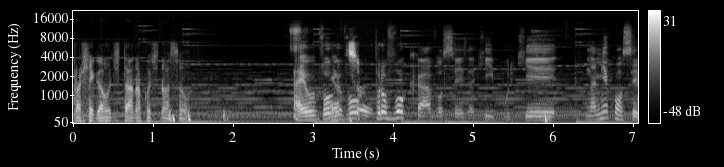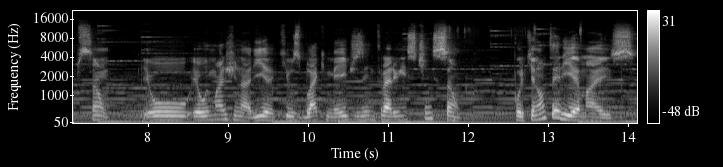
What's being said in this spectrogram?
para chegar onde tá na continuação. Ah, eu vou, eu vou provocar vocês aqui, porque na minha concepção, eu, eu imaginaria que os Black Mages entrariam em extinção porque não teria mais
